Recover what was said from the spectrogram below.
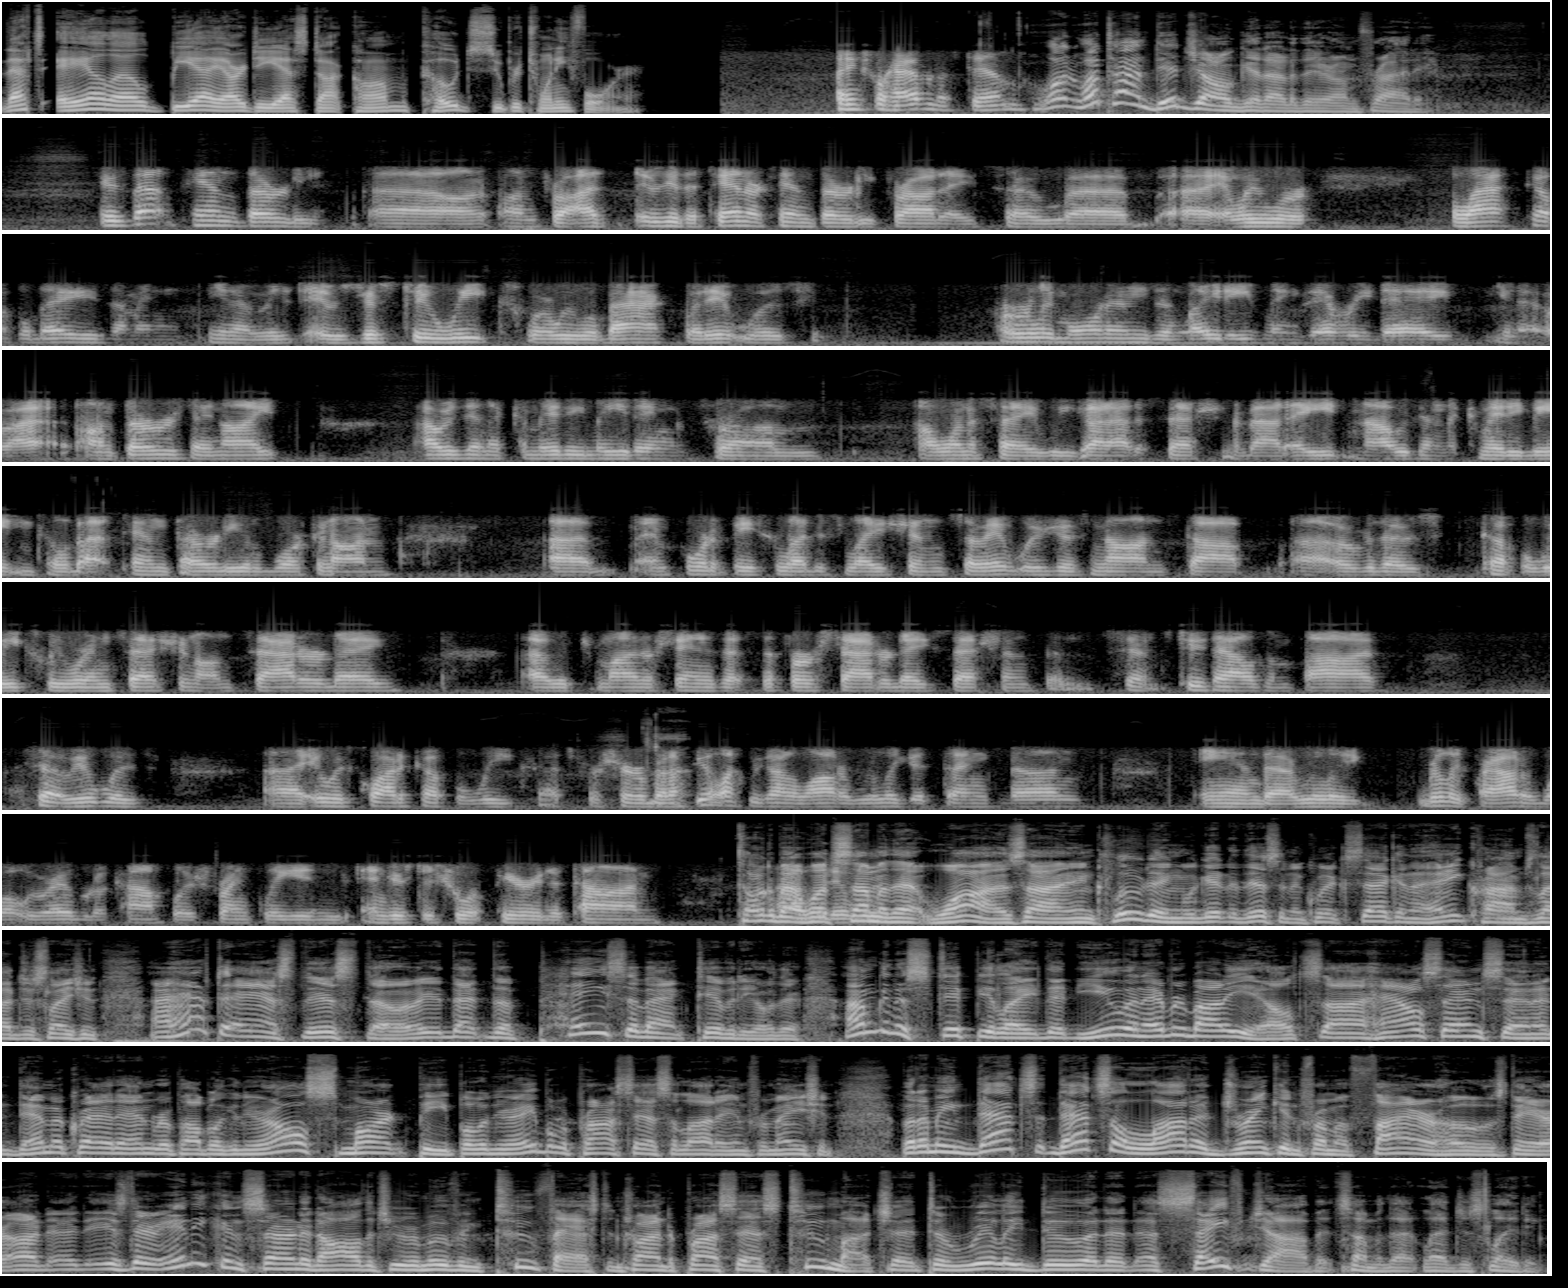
That's A-L-L-B-I-R-D-S.com, code SUPER24. Thanks for having us, Tim. What what time did y'all get out of there on Friday? It was about 10:30 uh, on, on Friday. It was either 10 or 10:30 Friday. So, uh, uh, and we were the last couple of days. I mean, you know, it, it was just two weeks where we were back, but it was early mornings and late evenings every day. You know, I, on Thursday night, I was in a committee meeting from I want to say we got out of session about eight, and I was in the committee meeting until about 10:30, working on uh, important piece of legislation. So it was just nonstop uh, over those couple weeks. We were in session on Saturday, uh, which my understanding is that's the first Saturday session since, since 2005. So it was uh, it was quite a couple weeks, that's for sure. But I feel like we got a lot of really good things done, and uh, really really proud of what we were able to accomplish, frankly, in, in just a short period of time. Talk about uh, what some of that was, uh, including, we'll get to this in a quick second, the hate crimes legislation. I have to ask this, though, that the pace of activity over there, I'm going to stipulate that you and everybody else, uh, House and Senate, Democrat and Republican, you're all smart people and you're able to process a lot of information. But I mean, that's that's a lot of drinking from a fire hose there. Uh, is there any concern at all that you were moving too fast and trying to process too much uh, to really do a, a safe job at some of that legislating?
